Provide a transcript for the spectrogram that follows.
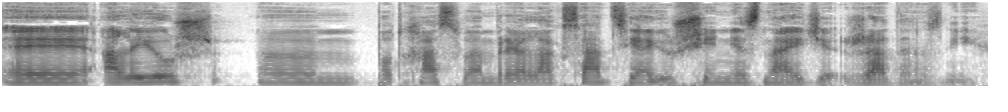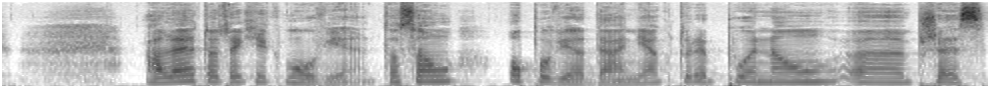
E, ale już pod hasłem relaksacja już się nie znajdzie żaden z nich. Ale to tak jak mówię, to są opowiadania, które płyną e, przez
